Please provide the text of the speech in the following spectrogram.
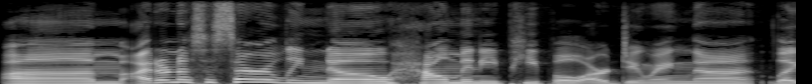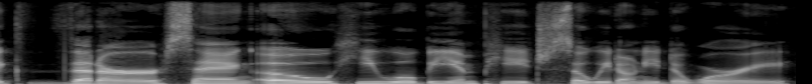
Um, I don't necessarily know how many people are doing that, like that are saying, "Oh, he will be impeached, so we don't need to worry."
